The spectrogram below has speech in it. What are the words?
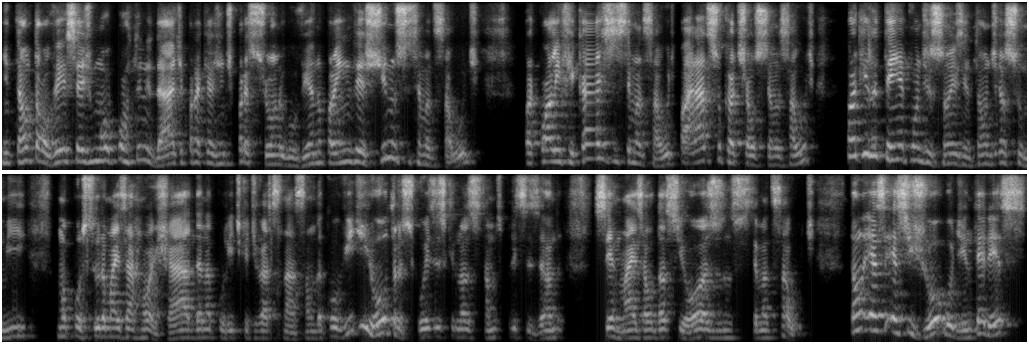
Então, talvez seja uma oportunidade para que a gente pressione o governo para investir no sistema de saúde, para qualificar esse sistema de saúde, parar de sucatear o sistema de saúde, para que ele tenha condições, então, de assumir uma postura mais arrojada na política de vacinação da Covid e outras coisas que nós estamos precisando ser mais audaciosos no sistema de saúde. Então, esse jogo de interesses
